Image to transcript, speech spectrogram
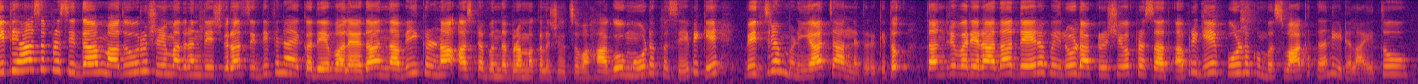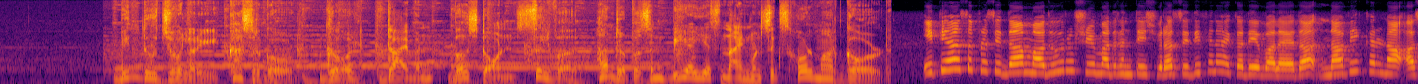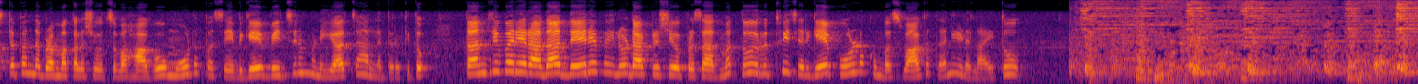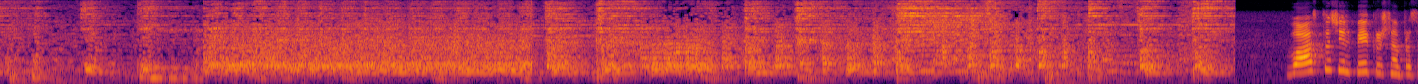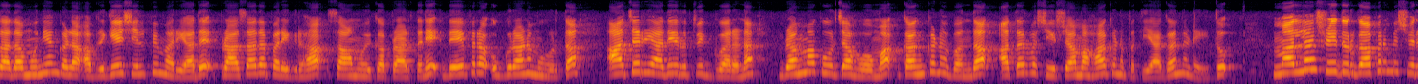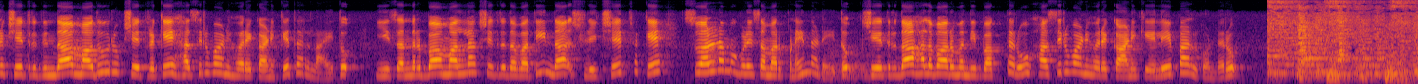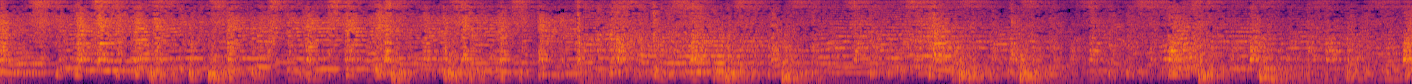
ಇತಿಹಾಸ ಪ್ರಸಿದ್ಧ ಮದೂರು ಶ್ರೀ ಮದರಂತೇಶ್ವರ ಸಿದ್ಧಿವಿನಾಯಕ ದೇವಾಲಯದ ನವೀಕರಣ ಅಷ್ಟಬಂಧ ಬ್ರಹ್ಮಕಲಶೋತ್ಸವ ಹಾಗೂ ಮೂಡಪ ಸೇವೆಗೆ ವಿಜೃಂಭಣೆಯ ಚಾಲನೆ ದೊರಕಿತು. ತಂದ್ರಿವರ್ಯರಾದ ದೇರಬೈಲು ಡಾಕ್ಟರ್ ಶಿವಪ್ರಸಾದ್ ಅವರಿಗೆ ಪೂರ್ಣಕುಂಭ ಸ್ವಾಗತ ನೀಡಲಾಯಿತು. Bindu jewellery, Kasaragod, gold, diamond, birthstone, silver, hundred percent BIS nine one six hallmark gold ಇತಿಹಾಸ ಪ್ರಸಿದ್ಧ ಮಧೂರು ಶ್ರೀ ಮದರಂತೇಶ್ವರ ಸಿದ್ಧಿವಿನಾಯಕ ದೇವಾಲಯದ ನವೀಕರಣ ಅಷ್ಟಬಂಧ ಬ್ರಹ್ಮಕಲಶೋತ್ಸವ ಹಾಗೂ ಮೂಡಪ ಸೇವೆಗೆ ವಿಜೃಂಭಣೆಯ ಚಾಲನೆ ದೊರಕಿತು. ತಂತ್ರಿವರ್ಯರಾದ ದೇರೆಬೈಲು ಡಾಕ್ಟರ್ ಶಿವಪ್ರಸಾದ್ ಮತ್ತು ಋತ್ವಿಜರಿಗೆ ಪೂರ್ಣಕುಂಭ ಸ್ವಾಗತ ನೀಡಲಾಯಿತು. ವಾಸ್ತುಶಿಲ್ಪಿ ಕೃಷ್ಣಪ್ರಸಾದ ಮುನಿಯಂಗಳ ಅವರಿಗೆ ಶಿಲ್ಪಿ ಮರ್ಯಾದೆ, ಪ್ರಾಸಾದ ಪರಿಗ್ರಹ, ಸಾಮೂಹಿಕ ಪ್ರಾರ್ಥನೆ, ದೇವರ ಉಗ್ರಾಣ ಮುಹೂರ್ತ, ಆಚಾರ್ಯಾದಿ ಋತ್ವಿಗ್ವರಣ, ಬ್ರಹ್ಮಕೂರ್ಜ ಹೋಮ ಕಂಕಣ ಬಂಧ ಅಥರ್ವ ಶೀರ್ಷ ಮಹಾಗಣಪತಿಯಾಗ ನಡೆಯಿತು. ಮಲ್ಲ ಶ್ರೀ ದುರ್ಗಾಪರಮೇಶ್ವರಿ ಕ್ಷೇತ್ರದಿಂದ ಮಧೂರು ಕ್ಷೇತ್ರಕ್ಕೆ ಹಸಿರುವಾಣಿ ಹೊರೆ ಕಾಣಿಕೆ ತರಲಾಯಿತು. ಈ ಸಂದರ್ಭ ಮಲ್ಲ ಕ್ಷೇತ್ರದ ವತಿಯಿಂದ ಶ್ರೀ ಕ್ಷೇತ್ರಕ್ಕೆ ಸ್ವರ್ಣ ಮುಗುಳಿ ಸಮರ್ಪಣೆ ನಡೆಯಿತು. ಕ್ಷೇತ್ರದ ಹಲವಾರು ಮಂದಿ ಭಕ್ತರು ಹಸಿರುವಾಣಿ ಹೊರೆ ಕಾಣಿಕೆಯಲ್ಲಿ ಪಾಲ್ಗೊಂಡರು.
